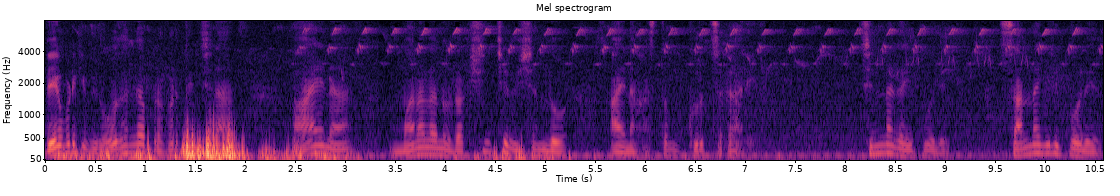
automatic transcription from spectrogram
దేవుడికి విరోధంగా ప్రవర్తించిన ఆయన మనలను రక్షించే విషయంలో ఆయన హస్తం కుర్చకాలేదు చిన్నగా అయిపోలేదు. సన్నగిలిపోలేదు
